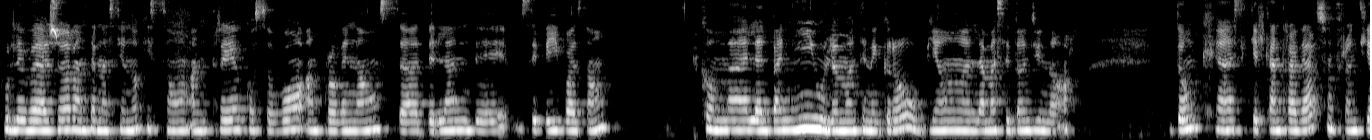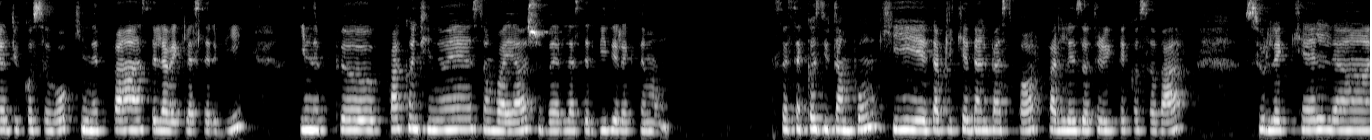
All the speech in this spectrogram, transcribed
pour les voyageurs internationaux qui sont entrés au Kosovo en provenance de l'un de ses pays voisins, comme l'Albanie ou le Monténégro ou bien la Macédoine du Nord. Donc, euh, si quelqu'un traverse une frontière du Kosovo qui n'est pas celle avec la Serbie, il ne peut pas continuer son voyage vers la Serbie directement. C'est à cause du tampon qui est appliqué dans le passeport par les autorités kosovares, sur lequel euh,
